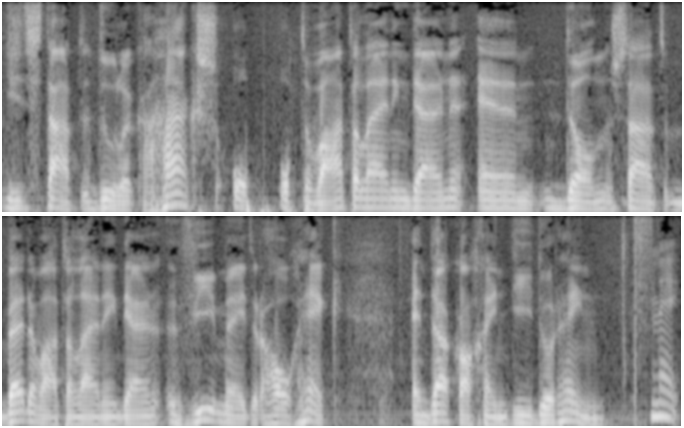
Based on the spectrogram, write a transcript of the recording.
die staat natuurlijk haaks op, op de waterleidingduinen en dan staat bij de waterleidingduinen een 4 meter hoog hek. En daar kan geen dier doorheen. Nee,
